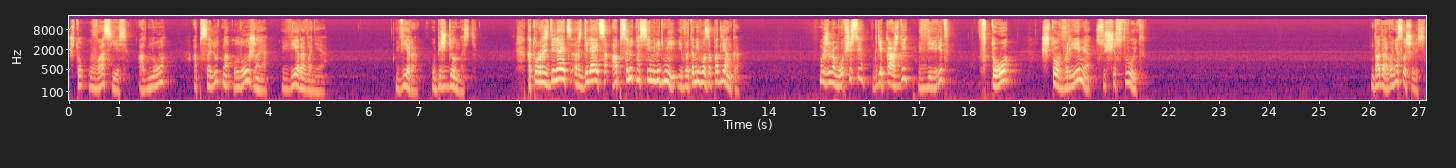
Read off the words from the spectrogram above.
что у вас есть одно абсолютно ложное верование. Вера, убежденность, которая разделяется, разделяется абсолютно всеми людьми, и в этом его заподлянка. Мы живем в обществе, где каждый верит в то, что время существует. Да-да, вы не слышались.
